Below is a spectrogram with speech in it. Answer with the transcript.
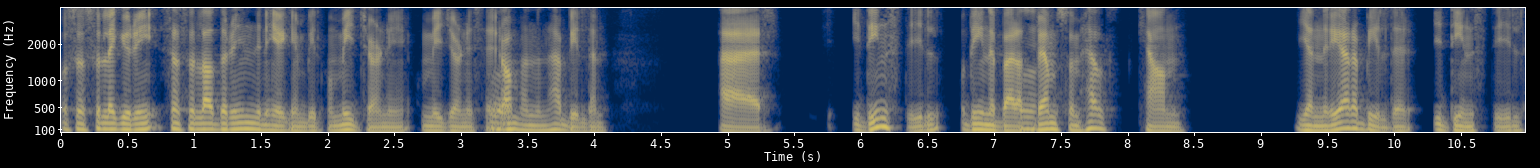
och sen så, lägger du in, sen så laddar du in din egen bild på Midjourney och Midjourney säger Mm. ja men den här bilden är i din stil och det innebär att Mm. vem som helst kan generera bilder i din stil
